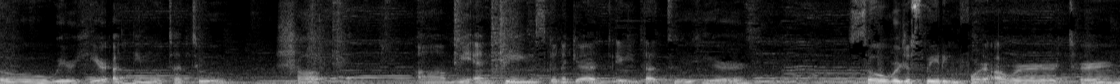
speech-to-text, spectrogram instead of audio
so we're here at Nemo Tattoo Shop. Um, me and Ting's gonna get a tattoo here. So we're just waiting for our turn.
